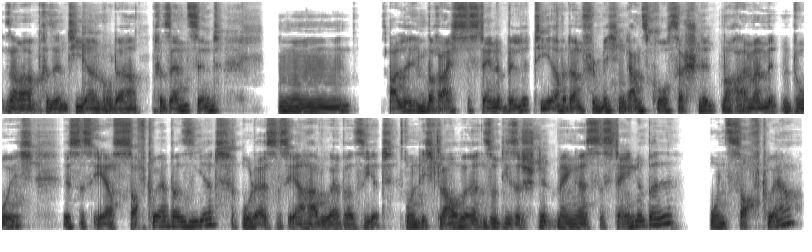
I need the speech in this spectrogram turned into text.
sagen wir, präsentieren oder präsent sind, mm, alle im Bereich Sustainability, aber dann für mich ein ganz großer Schnitt noch einmal mittendurch. Ist es eher Software-basiert oder ist es eher Hardware-basiert? Und ich glaube, so diese Schnittmenge Sustainable und Software.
